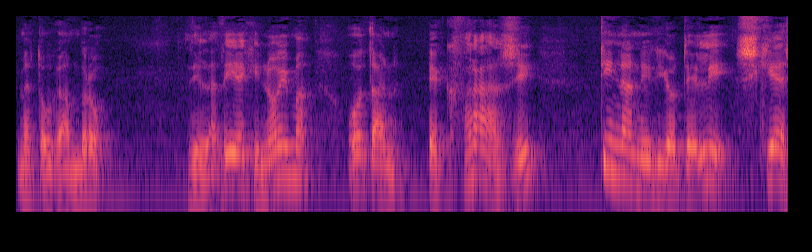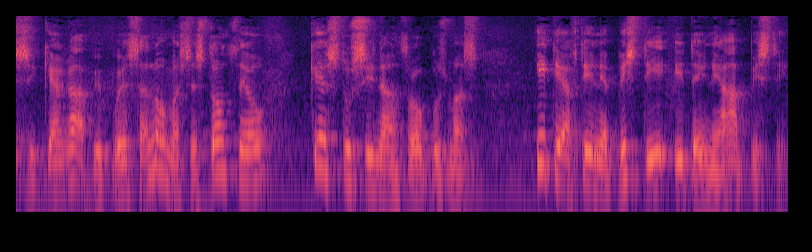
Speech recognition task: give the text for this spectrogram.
με το γαμπρό. Δηλαδή έχει νόημα όταν εκφράζει την ανιδιοτελή σχέση και αγάπη που αισθανόμαστε στον Θεό και στους συνανθρώπους μας είτε αυτοί είναι πιστοί είτε είναι άπιστοι.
